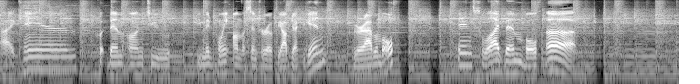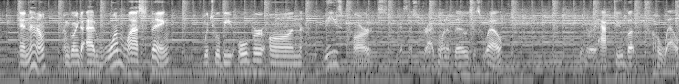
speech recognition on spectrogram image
I can put them onto the midpoint on the center of the object again, grab them both, and slide them both up. And now, I'm going to add one last thing, which will be over on these parts. I guess I should drag one of those as well. Didn't really have to, but oh well.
